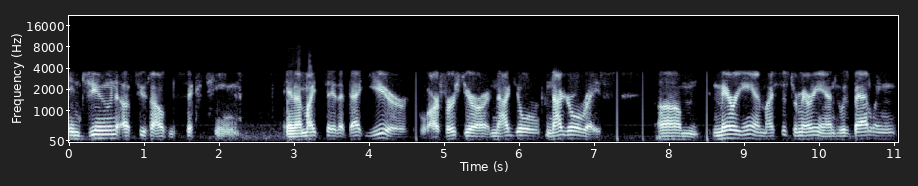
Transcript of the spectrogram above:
in June of 2016. And I might say that that year, our first year, our inaugural inaugural race, um, Mary Ann, my sister Mary Ann, who was battling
